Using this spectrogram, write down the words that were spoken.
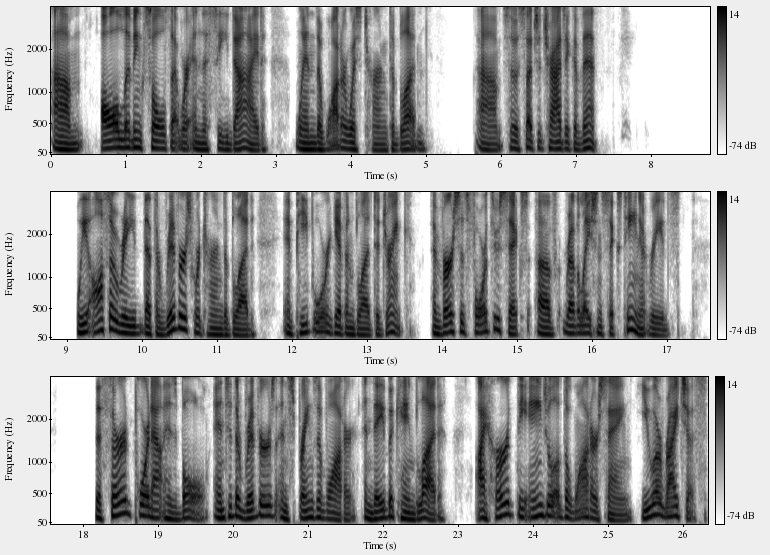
um, all living souls that were in the sea died when the water was turned to blood. Um, so, such a tragic event. We also read that the rivers were turned to blood and people were given blood to drink. In verses 4 through 6 of Revelation 16, it reads The third poured out his bowl into the rivers and springs of water, and they became blood. I heard the angel of the water saying, You are righteous,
